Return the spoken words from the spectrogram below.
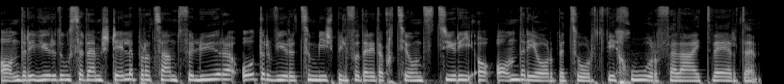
Andere würden außerdem Stellenprozent verlieren oder würden zum Beispiel von der Redaktion Zürich an andere Arbeitsorte wie Chur verleiht werden.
